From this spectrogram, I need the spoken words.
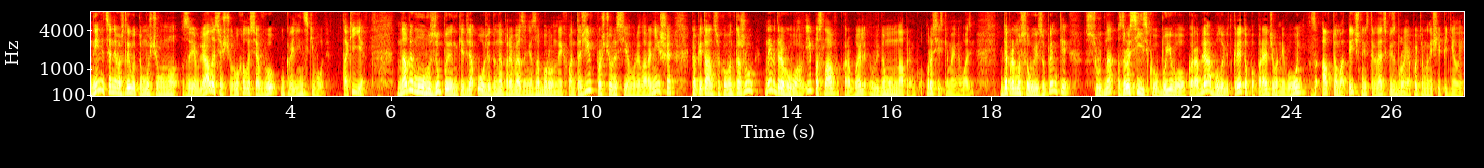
Нині це не важливо, тому що воно заявлялося, що рухалося в українські води. Так і є. На вимогу зупинки для огляду на перевезення заборонених вантажів, про що Росія говорила раніше, капітан суховантажу не відреагував і послав корабель у відомому напрямку. російський маю на увазі. Для примусової зупинки судна з російського бойового корабля було відкрито попереджувальний вогонь з автоматичної стрілецької зброї. А потім вони ще підняли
